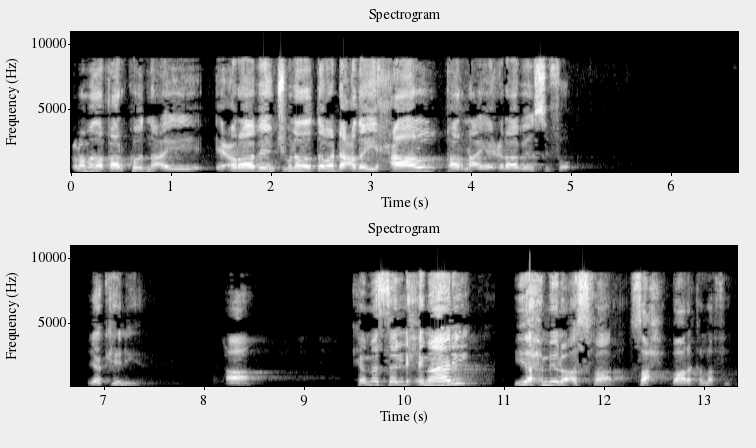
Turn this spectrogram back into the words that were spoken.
culammada qaarkoodna ay icraabeen jumlada daba dhacday xaal qaarna ay icraabeen sifo. Ayaa keenaya haa. Ka masali alximaari yaxmilu asfaara. Sax baaraka allah fiik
